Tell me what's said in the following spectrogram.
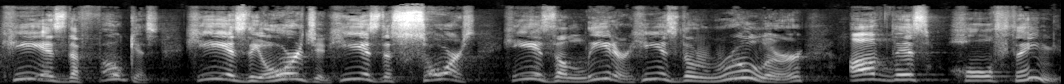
He is the focus. He is the origin. He is the source. He is the leader. He is the ruler of this whole thing.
